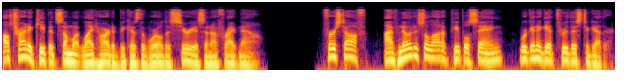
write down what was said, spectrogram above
I'll try to keep it somewhat lighthearted because the world is serious enough right now. First off, I've noticed a lot of people saying, we're to get through this together.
